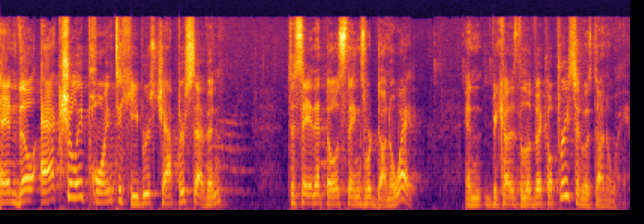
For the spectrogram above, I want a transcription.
And they'll actually point to Hebrews chapter 7 to say that those things were done away. And because the Levitical priesthood was done away.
